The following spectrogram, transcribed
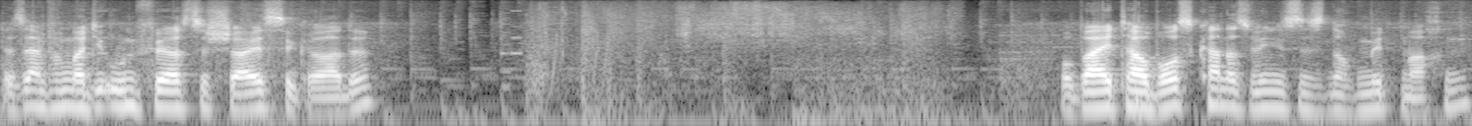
Das ist einfach mal die unfairste Scheiße gerade. Wobei Taubos kann das wenigstens noch mitmachen.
